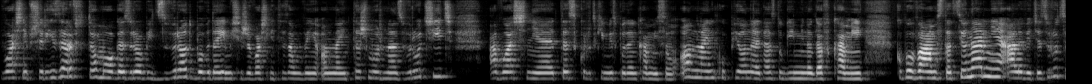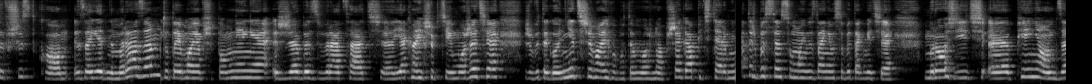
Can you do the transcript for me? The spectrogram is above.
właśnie przy Reserve, to mogę zrobić zwrot, bo wydaje mi się, że właśnie te zamówienia online też można zwrócić, a właśnie te z krótkimi spodenkami są online kupione, ta z długimi nogawkami kupowałam stacjonarnie, ale wiecie, zwrócę wszystko za jednym razem. Tutaj moje przypomnienie, żeby zwracać e, jak najszybciej możecie, żeby tego nie trzymać, bo potem można przegapić termin, a też bez sensu moim zdaniem sobie tak wiecie, mrozić e, pieniądze,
